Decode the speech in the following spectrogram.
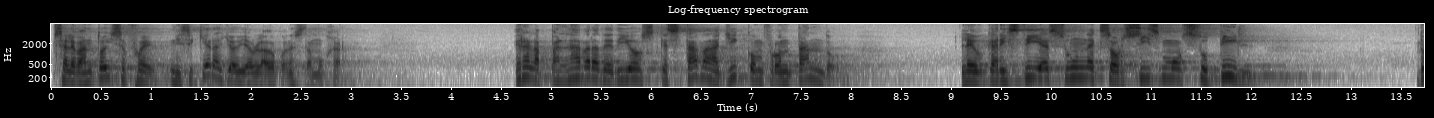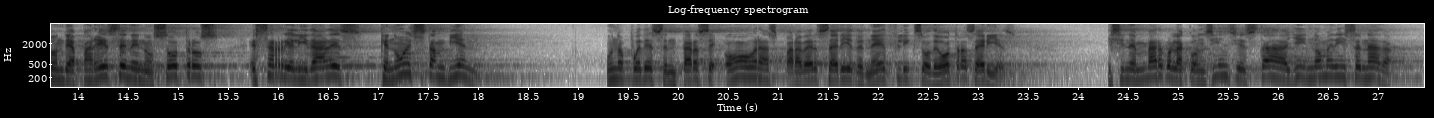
Se levantó y se fue. Ni siquiera yo había hablado con esta mujer. Era la palabra de Dios que estaba allí confrontando. La Eucaristía es un exorcismo sutil, donde aparecen en nosotros esas realidades que no están bien. Uno puede sentarse horas para ver series de Netflix o de otras series, y sin embargo la conciencia está allí, no me dice nada,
